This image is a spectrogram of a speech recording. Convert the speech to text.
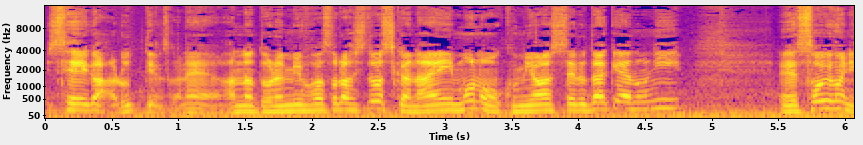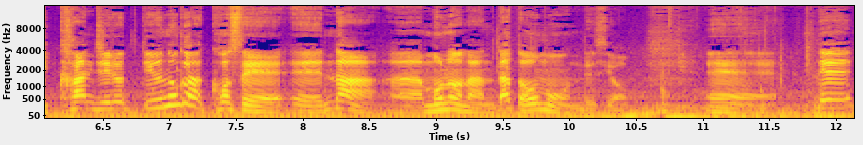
性があるっていうんですかね。あんなドレミファソラシドしかないものを組み合わせてるだけやのに、えー、そういう風に感じるっていうのが個性なものなんだと思うんですよ。えー、で、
